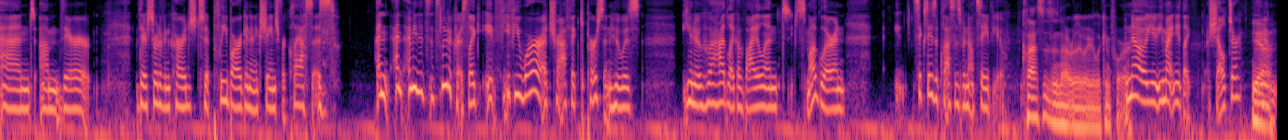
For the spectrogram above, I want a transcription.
and um, they're they're sort of encouraged to plea bargain in exchange for classes. And and I mean it's it's ludicrous. Like if if you were a trafficked person who was, you know, who had like a violent smuggler and six days of classes would not save you. Classes is not really what you're looking for. No, you, you might need like a shelter. Yeah. You know,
